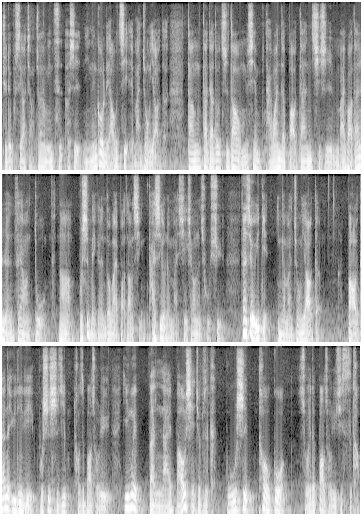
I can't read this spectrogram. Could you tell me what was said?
绝对不是要讲专有名词，而是你能够了解也蛮重要的。当大家都知道，我们现台湾的保单其实买保单的人非常多，那不是每个人都买保障型，还是有人买协销的储蓄。但是有一点应该蛮重要的。保单的预定利率不是实际投资报酬率，因为本来保险就不是不是透过所谓的报酬率去思考。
